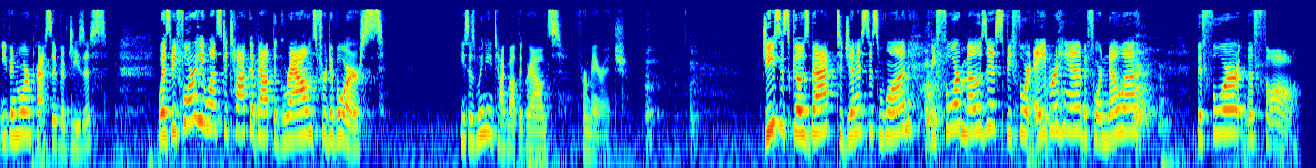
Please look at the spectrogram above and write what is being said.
even more impressive of Jesus, was before he wants to talk about the grounds for divorce, he says, We need to talk about the grounds for marriage. Jesus goes back to Genesis 1 before Moses, before Abraham, before Noah, before the fall.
